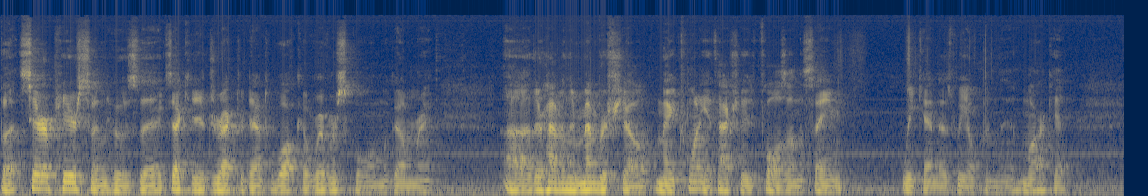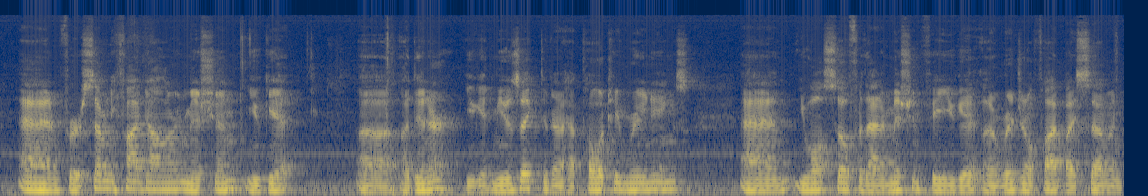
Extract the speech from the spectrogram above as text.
But Sarah Pearson, who's the executive director down to Wallkill River School in Montgomery, uh, they're having their member show May 20th. Actually, it falls on the same weekend as we open the market. And for $75 admission, you get uh, a dinner, you get music, they're gonna have poetry readings, and you also, for that admission fee, you get an original five by seven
